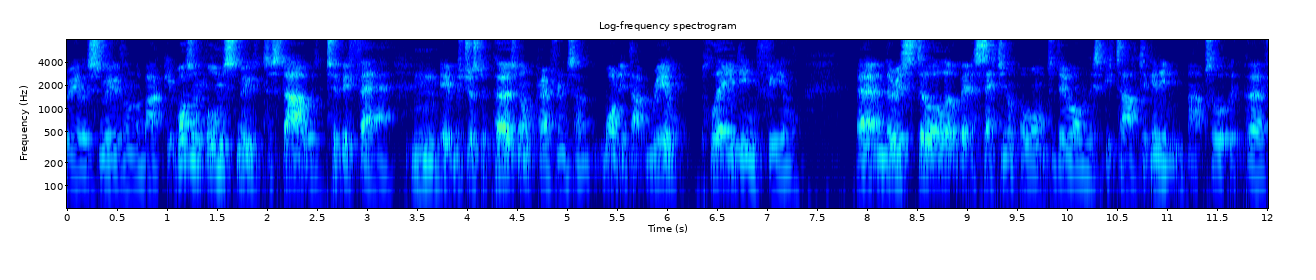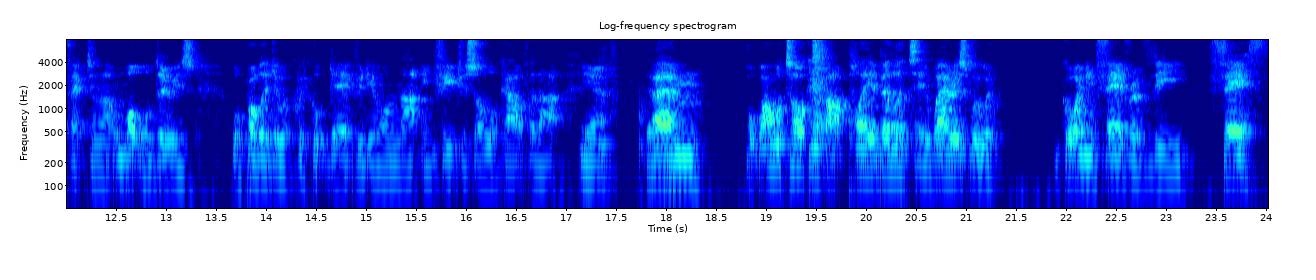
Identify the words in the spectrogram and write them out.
really smooth on the back. It wasn't unsmooth to start with. To be fair, Mm. it was just a personal preference. I wanted that real played-in feel, uh, and there is still a little bit of setting up I want to do on this guitar to get it absolutely perfect. And, that, and what we'll do is we'll probably do a quick update video on that in future. So look out for that. Yeah. Um, but while we're talking about playability, whereas we were going in favour of the faith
